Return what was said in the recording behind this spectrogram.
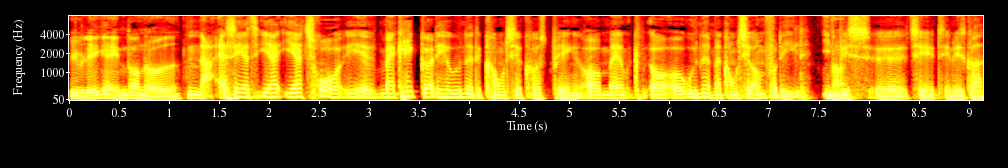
vi vil ikke ændre noget. Nej, altså jeg, jeg, jeg tror, jeg, man kan ikke gøre det her, uden at det kommer til at koste penge, og, man, og, og uden at man kommer til at omfordele i en vis, øh, til, til en vis grad.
